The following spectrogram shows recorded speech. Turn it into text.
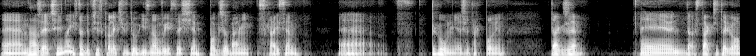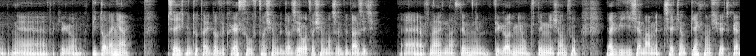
e, na rzeczy, no i wtedy wszystko leci w dół i znowu jesteście pogrzebani z hajsem e, w trumnie, że tak powiem. Także Starczy tego e, takiego pitolenia. Przejdźmy tutaj do wykresów, co się wydarzyło, co się może wydarzyć e, w następnym tygodniu, w tym miesiącu. Jak widzicie, mamy trzecią piękną świeczkę,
